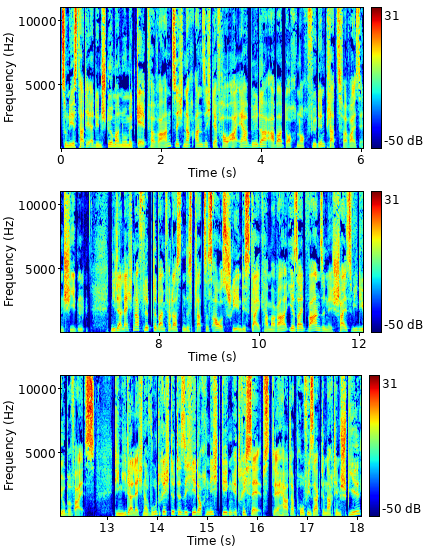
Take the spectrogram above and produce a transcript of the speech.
Zunächst hatte er den Stürmer nur mit Gelb verwarnt, sich nach Ansicht der VAR-Bilder aber doch noch für den Platzverweis entschieden. Niederlechner flippte beim Verlassen des Platzes aus, schrie in die Sky-Kamera, ihr seid wahnsinnig, scheiß Videobeweis. Die Niederlechner Wut richtete sich jedoch nicht gegen Ittrich selbst. Der Hertha-Profi sagte nach dem Spiel,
